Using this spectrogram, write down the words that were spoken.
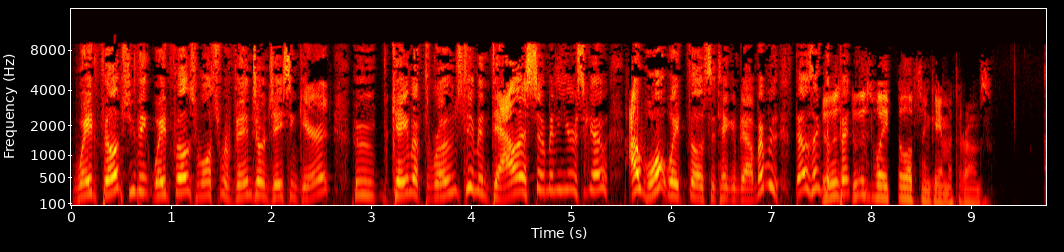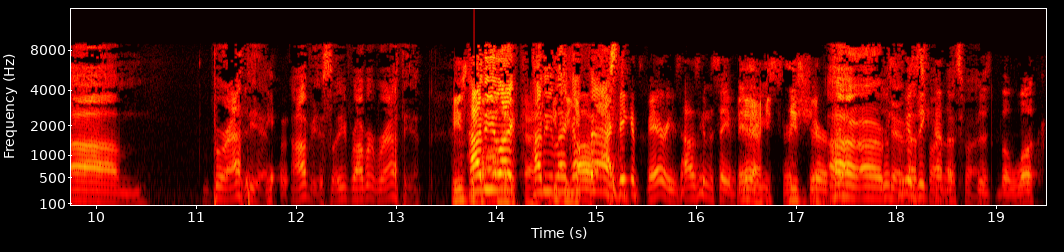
Wade Phillips, you think Wade Phillips wants revenge on Jason Garrett, who Game of Thrones him in Dallas so many years ago? I want Wade Phillips to take him down. Remember that was like Who the is, who is Wade Phillips in Game of Thrones? um, Baratheon, obviously Robert Baratheon. He's How do you like- guy. how do you He's like the- how Uh, I think it's Varys. I was going to say Yeah, Varys he's- for he's sure. Varys. Oh, oh, Just okay, because that's he fine, kind that's of fine. just the look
